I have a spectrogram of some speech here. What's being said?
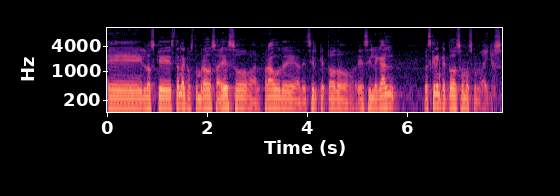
Eh, los que están acostumbrados a eso, al fraude, a decir que todo es ilegal, pues creen que todos somos como ellos.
